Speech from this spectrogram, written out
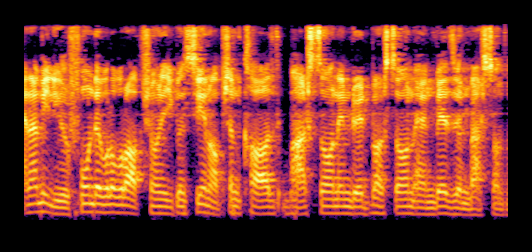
enable your phone developer option you can see an option called version android version and baseband version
